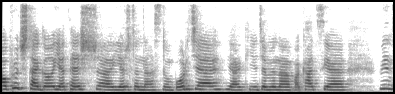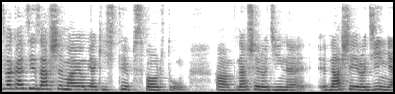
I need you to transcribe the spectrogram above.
Oprócz tego ja też e, jeżdżę na snowboardzie, jak jedziemy na wakacje, więc wakacje zawsze mają jakiś typ sportu a, w naszej rodziny, w naszej rodzinie,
